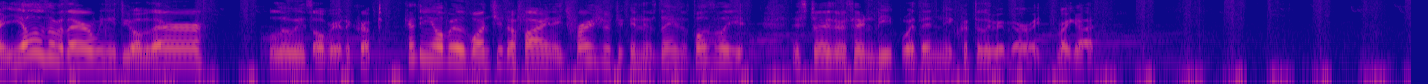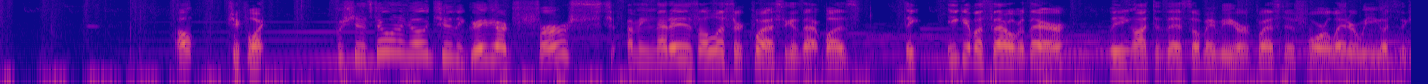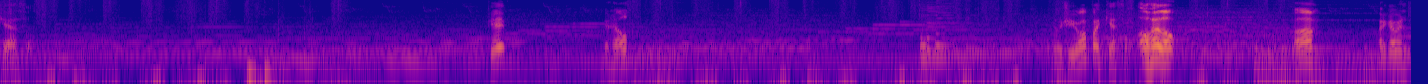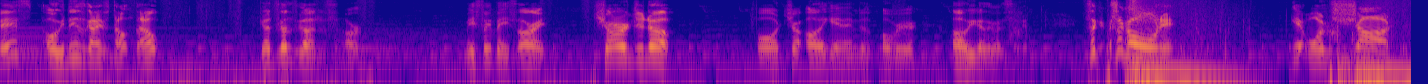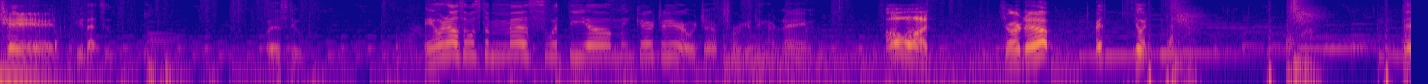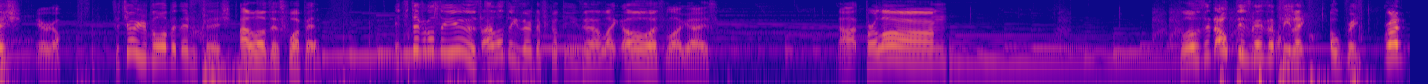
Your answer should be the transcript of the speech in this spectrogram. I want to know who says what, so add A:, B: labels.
A: Alright, yellow's over there. We need to go over there. Blue is over here, the crypt. Captain Yellow wants you to find a treasure to, in his name. Supposedly, this treasure is hidden deep within the crypt of the graveyard. Right, right, God. Oh, checkpoint. Question: Still want to go to the graveyard first? I mean, that is a lesser quest because that was they he gave us that over there, leading on to this. So maybe her quest is for later when you go to the castle. Okay. Good health. You walk by castle. Oh, hello. Um, I come in face. Oh, these guys don't though. Guns, guns, guns. Or base, face, base. All right, charge it up. For char. Oh, they can't aim this over here. Oh, you guys are going second. Suck, suck on it. Get one shot, Ted. Give me that too. Where's this too? Anyone else wants to mess with the uh, main character here? Which I'm forgetting her name. Oh, what? Charge it up. Right, do it. Finish. Here we go. So charge it a little bit, then finish. I love this weapon. It's difficult to use. I love things that are difficult to use, and I'm like, oh, that's a lot, guys. Not for long. Close it. Oh, these guys up me like, oh, great. Run.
